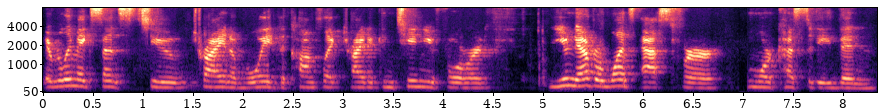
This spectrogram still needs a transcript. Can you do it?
it really makes sense to try and avoid the conflict, try to continue forward. You never once asked for more custody than,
